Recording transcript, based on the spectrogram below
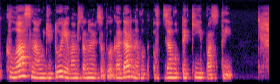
классно аудитория вам становится благодарна вот за вот такие посты.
